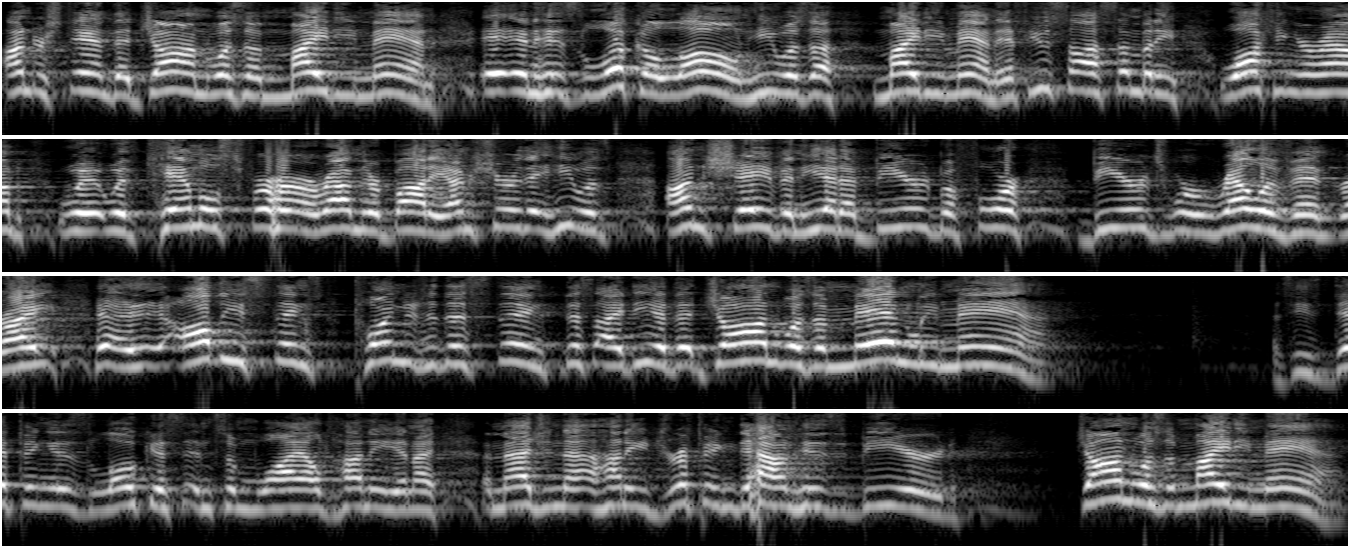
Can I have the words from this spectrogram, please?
understand that John was a mighty man. In his look alone, he was a mighty man. If you saw somebody walking around with, with camel's fur around their body, I'm sure that he was unshaven. He had a beard before beards were relevant, right? Eh, eh, all these things pointed to this thing, this idea that John was a manly man as he's dipping his locust in some wild honey, and I imagine that honey dripping down his beard. John was a mighty man.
